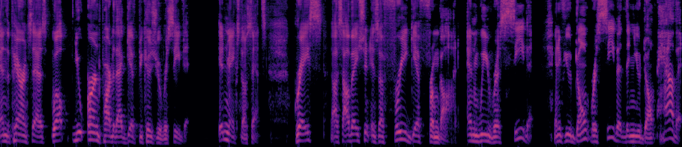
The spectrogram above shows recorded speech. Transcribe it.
And the parent says, Well, you earned part of that gift because you received it. It makes no sense. Grace, uh, salvation is a free gift from God, and we receive it. And if you don't receive it, then you don't have it.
